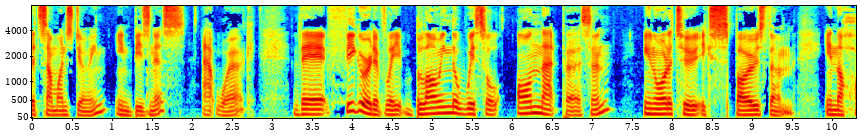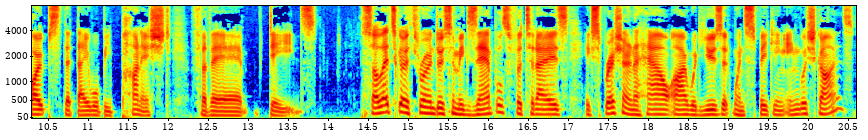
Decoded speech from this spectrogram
that someone's doing in business, at work, they're figuratively blowing the whistle on that person in order to expose them in the hopes that they will be punished for their deeds. So let's go through and do some examples for today's expression and how I would use it when speaking English, guys.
